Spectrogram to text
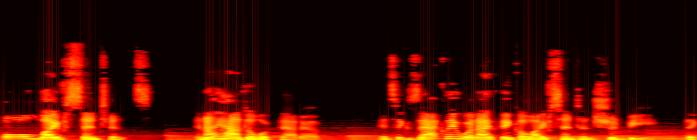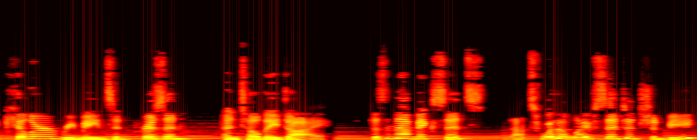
whole life sentence, and I had to look that up. It's exactly what I think a life sentence should be The killer remains in prison until they die. Doesn't that make sense? That's what a life sentence should be?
